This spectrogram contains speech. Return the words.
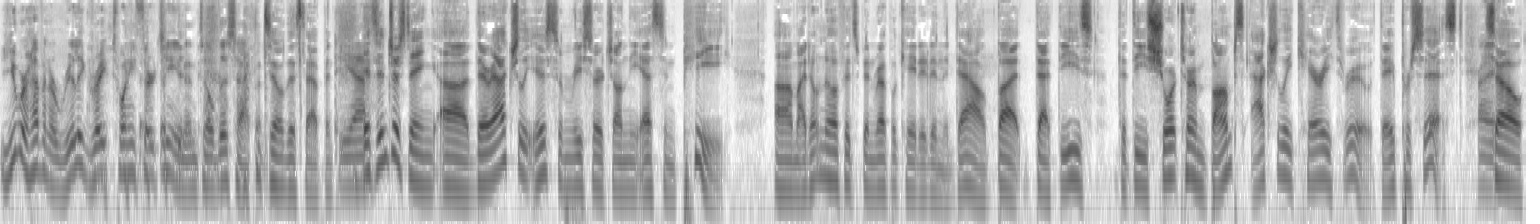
you were having a really great 2013 until this happened. until this happened. Yeah. It's interesting. Uh, there actually is some research on the S and P. Um, I don't know if it's been replicated in the Dow, but that these that these short term bumps actually carry through. They persist. Right. So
